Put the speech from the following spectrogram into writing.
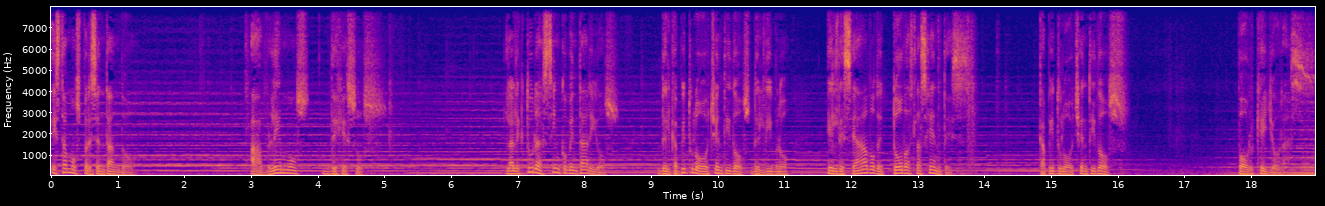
Estamos presentando Hablemos de Jesús. La lectura sin comentarios del capítulo 82 del libro El deseado de todas las gentes. Capítulo 82. ¿Por qué lloras?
